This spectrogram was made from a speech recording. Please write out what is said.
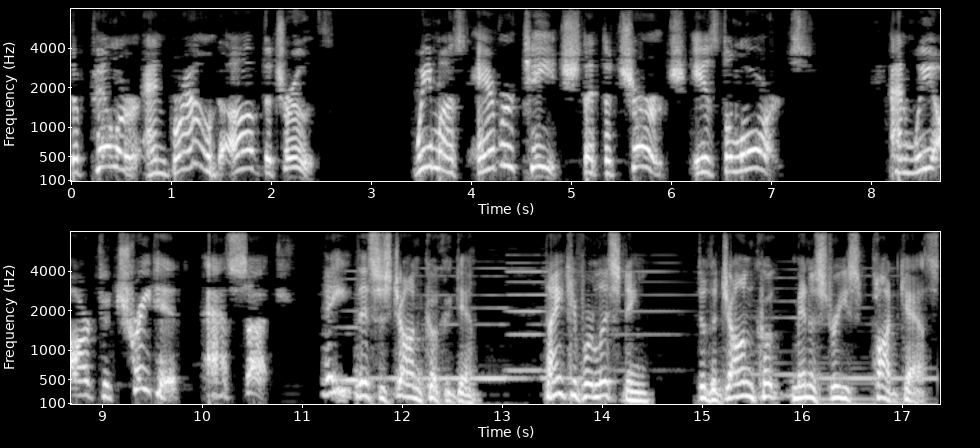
the pillar and ground of the truth. We must ever teach that the church is the Lord's and we are to treat it as such. Hey, this is John Cook again. Thank you for listening to the John Cook Ministries podcast.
